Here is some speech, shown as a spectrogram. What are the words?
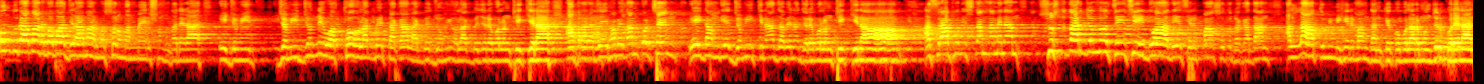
বন্ধুরা, আমার বাবা যারা, আমার মুসলমান মায়ের সন্তানেরা, এই জমির জমির জন্য অর্থ লাগবে, টাকা লাগবে, জমিও লাগবে, জোরে বলুন ঠিক কিনা? আপনারা যেভাবে দান করছেন, এই দাম দিয়ে জমি কিনা যাবে না, জোরে বলুন ঠিক কিনা? আশরাফুল ইসলাম নামে নাম, সুস্থতার জন্য চেয়েছি দোয়া দিয়েছেন, পাঁচশত টাকা দান। আল্লাহ, তুমি মেহেরবান দানকে কবুল আর মঞ্জুর করে নেন।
